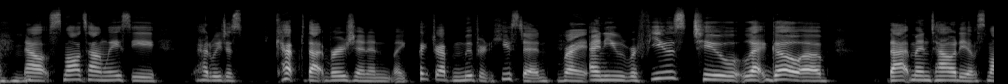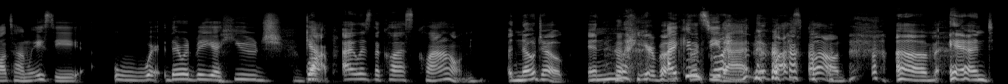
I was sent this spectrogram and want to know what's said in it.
Mhm. Now, small town Lacey, had we just kept that version and like picked her up and moved her to Houston, right. and you refused to let go of that mentality of small town Lacey, where there would be a huge Well, gap. I was the class clown. No joke. In my yearbook. I can see clown- that. the class clown. Um, and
